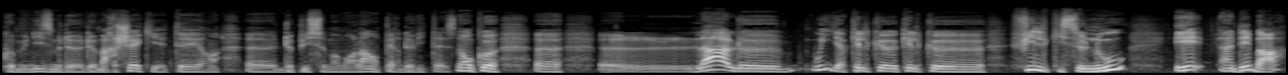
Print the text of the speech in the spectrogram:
communisme de, marché qui était depuis ce moment-là en perte de vitesse. Donc là, oui, il y a quelques fils qui se nouent et un débat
